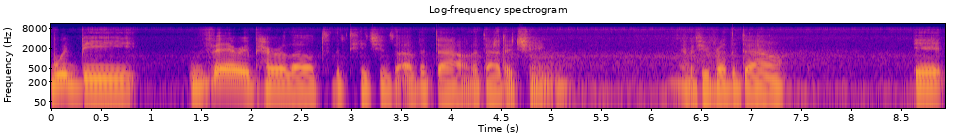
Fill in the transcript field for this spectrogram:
would be very parallel to the teachings of the Tao, the Tao Te Ching. And if you've read the Tao, it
